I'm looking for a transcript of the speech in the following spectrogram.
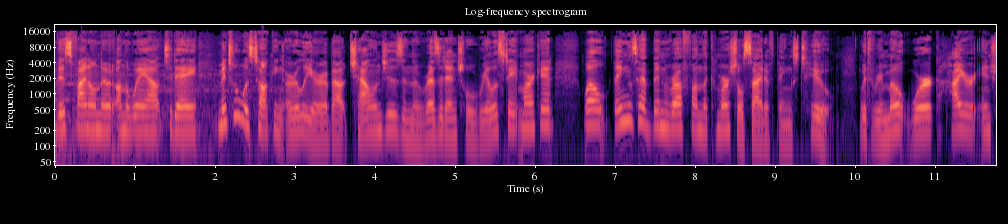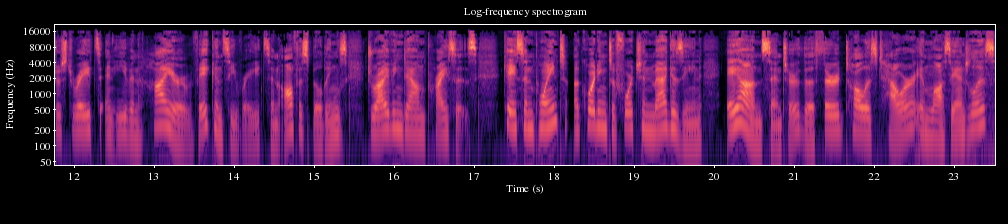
This final note on the way out today Mitchell was talking earlier about challenges in the residential real estate market. Well, things have been rough on the commercial side of things too, with remote work, higher interest rates, and even higher vacancy rates in office buildings driving down prices. Case in point, according to Fortune magazine, Aon Center, the third tallest tower in Los Angeles,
